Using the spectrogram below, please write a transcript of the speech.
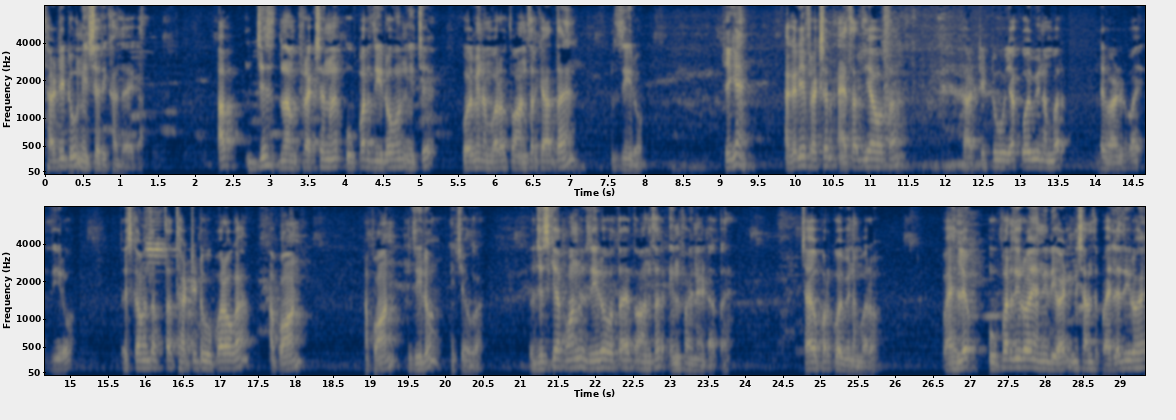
थर्टी टू नीचे लिखा जाएगा। अब जिस फ्रैक्शन में ऊपर ज़ीरो हो, नीचे कोई भी नंबर हो तो आंसर क्या आता है? ज़ीरो। ठीक है? अगर ये फ्रैक्शन ऐसा दिया होता, थर्टी टू या कोई भी नंबर डिवाइडेड बाई ज़ीरो तो इसका मतलब था थर्टी टू ऊपर होगा अपॉन अपॉन ज़ीरो नीचे होगा। तो जिसके अपॉन में ज़ीरो होता है तो आंसर इनफाइनाइट आता है। चाहे ऊपर कोई भी नंबर हो। पहले ऊपर ज़ीरो है, यानी डिवाइड निशान से पहले ज़ीरो है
